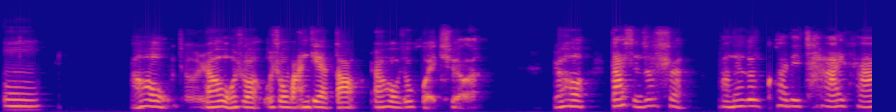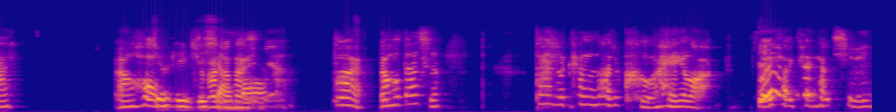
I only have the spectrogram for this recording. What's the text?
嗯，然后就，然后我说我说晚点到，然后我就回去了，然后当时就是把那个快递拆开，然后就是一只雪糕小就在里面，对，然后当时当时看着他就可黑了，所以才给它取名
